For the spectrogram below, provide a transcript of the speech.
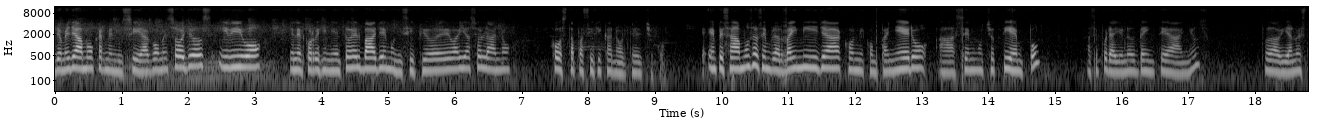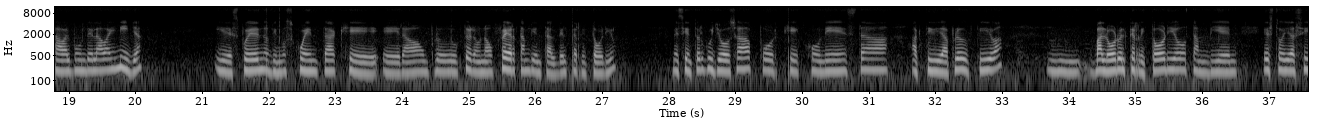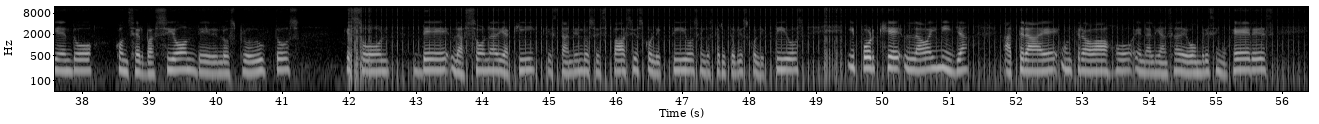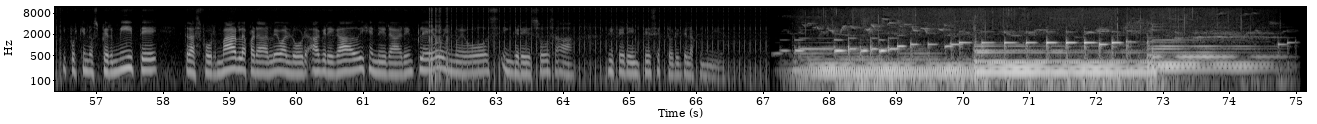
yo me llamo Carmen Lucía Gómez Hoyos y vivo en el corregimiento del Valle, municipio de Bahía Solano, costa pacífica norte del Chocó. Empezamos a sembrar vainilla con mi compañero hace mucho tiempo, hace por ahí unos 20 años. Todavía no estaba el boom de la vainilla y después nos dimos cuenta que era un producto, era una oferta ambiental del territorio. Me siento orgullosa porque con esta actividad productiva mm, valoro el territorio, también estoy haciendo conservación de los productos que son de la zona de aquí, que están en los espacios colectivos, en los territorios colectivos, y porque la vainilla atrae un trabajo en alianza de hombres y mujeres, y porque nos permite transformarla para darle valor agregado y generar empleo y nuevos ingresos a diferentes sectores de la comunidad.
